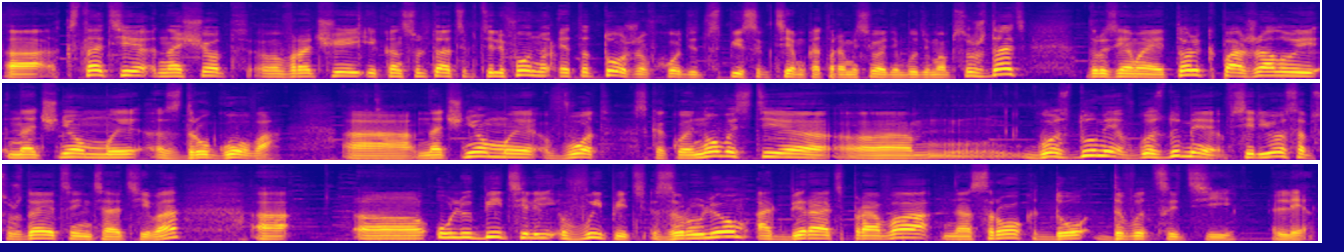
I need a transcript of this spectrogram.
А, Кстати, насчет э, врачей и консультаций по телефону, это тоже входит в список тем, которые мы сегодня будем обсуждать. Друзья мои, только, пожалуй, начнем мы с другого. А, Начнем мы вот с какой новости. А, Госдуме, в Госдуме всерьез обсуждается инициатива а, у любителей выпить за рулем отбирать права на срок до 20 лет.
